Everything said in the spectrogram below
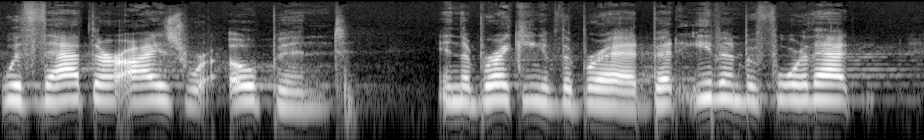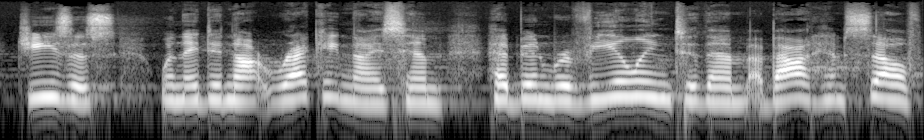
with that their eyes were opened in the breaking of the bread. But even before that, Jesus, when they did not recognize him, had been revealing to them about himself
